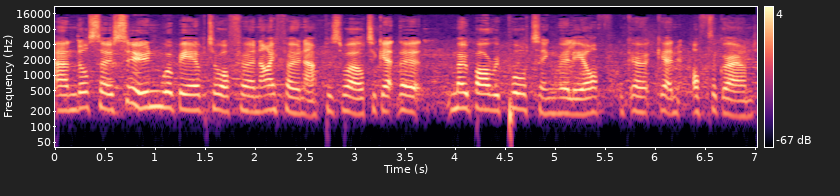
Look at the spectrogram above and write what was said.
and also soon we'll be able to offer an iPhone app as well to get the mobile reporting really off, off the ground.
